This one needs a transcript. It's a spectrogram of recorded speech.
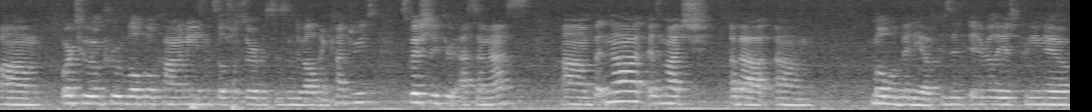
um, or to improve local economies and social services in developing countries, especially through SMS, um, but not as much about um, mobile video because it, it, really is pretty new.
